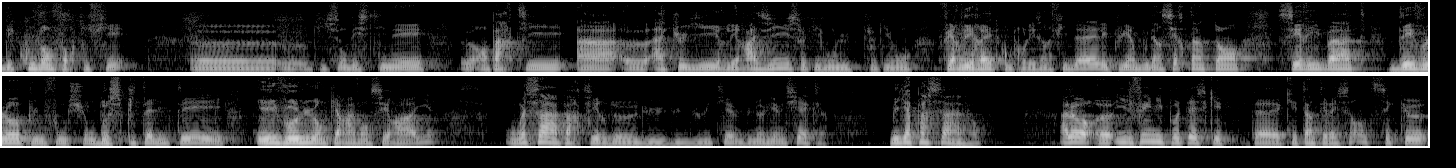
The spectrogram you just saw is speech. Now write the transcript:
des couvents fortifiés, euh, qui sont destinés euh, en partie à euh, accueillir les razis, ceux qui, vont faire les raids contre les infidèles, et puis, au bout d'un certain temps, ces ribats développent une fonction d'hospitalité et, évoluent en caravansérail. On voit ça à partir du, du, 8e, du 9e siècle, mais il n'y a pas ça avant. Alors, euh, il fait une hypothèse qui est, qui est intéressante, c'est que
